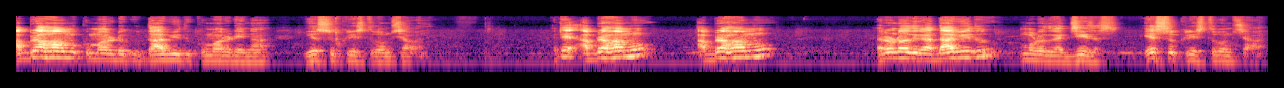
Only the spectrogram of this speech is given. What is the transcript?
అబ్రహాము కుమారుడు దావీదు కుమారుడైన యేసుక్రీస్తు వంశావళి. అంటే అబ్రహాము అబ్రహాము రెండవదిగా దావీదు మూడవదిగా జీసస్ యేసుక్రీస్తు వంశావళి.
